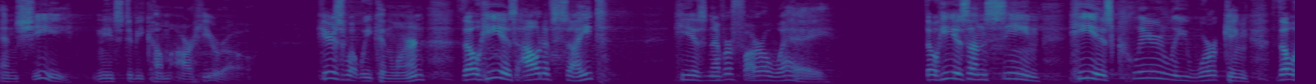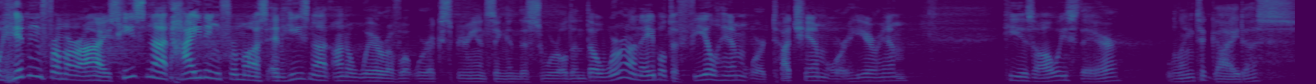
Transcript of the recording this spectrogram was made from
And she needs to become our hero. Here's what we can learn though he is out of sight, he is never far away. Though he is unseen, he is clearly working. Though hidden from our eyes, he's not hiding from us and he's not unaware of what we're experiencing in this world. And though we're unable to feel him or touch him or hear him, he is always there willing to guide us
